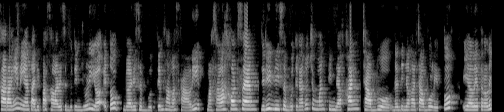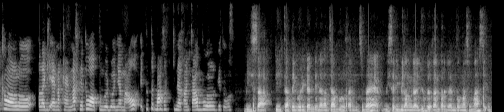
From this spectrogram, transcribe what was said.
sekarang ini yang tadi pasalnya disebutin Julio itu nggak disebutin sama sekali masalah konsen. Jadi disebutinnya tuh cuman tindakan cabul dan tindakan cabul itu ya literally kalau lu lagi enak-enak gitu walaupun dua-duanya mau itu termasuk tindakan cabul gitu. Bisa dikategorikan tindakan cabul kan. Sebenarnya bisa dibilang enggak juga kan, tergantung masing-masing.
